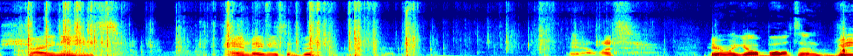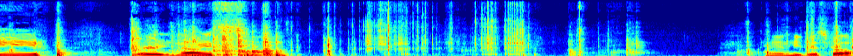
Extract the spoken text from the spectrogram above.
shinies. And maybe some good... Yeah, let's... Here we go. Boltund V. Very nice. And he just fell.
